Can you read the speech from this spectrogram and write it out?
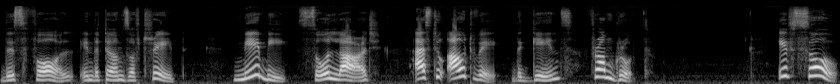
this fall in the terms of trade may be so large as to outweigh the gains from growth. If so,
